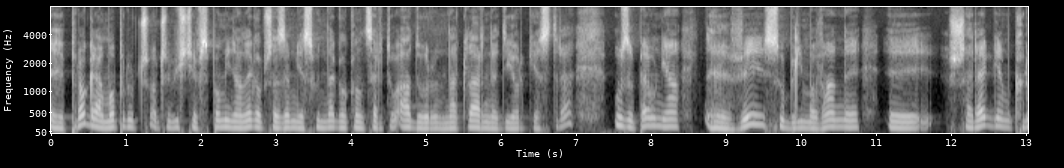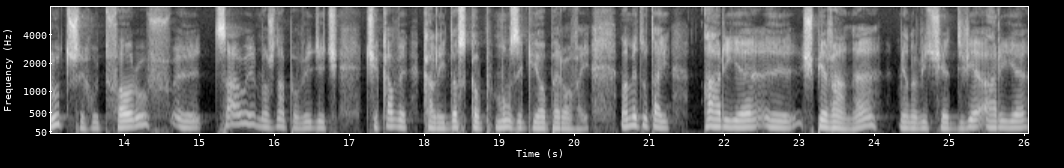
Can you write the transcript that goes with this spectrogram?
Y, program oprócz oczywiście wspominanego przeze mnie słynnego koncertu Adur na klarnet i orkiestrę uzupełnia y, wysublimowany y, szeregiem krótszych utworów cały, można powiedzieć, ciekawy kalejdoskop muzyki operowej. Mamy tutaj arie śpiewane, mianowicie dwie arie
